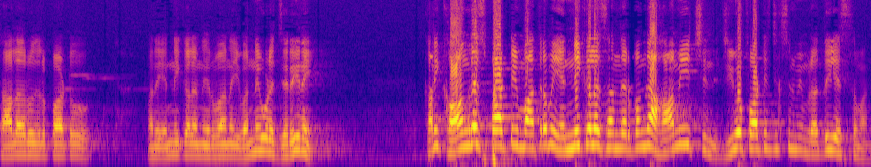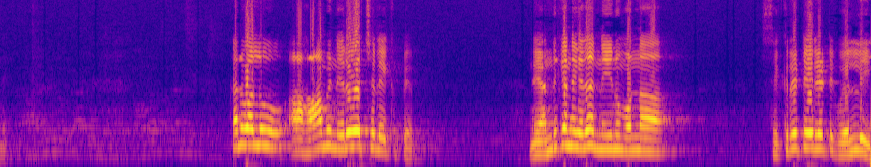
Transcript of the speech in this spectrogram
చాలా రోజుల పాటు మరి ఎన్నికల నిర్వహణ ఇవన్నీ కూడా జరిగినాయి. కానీ కాంగ్రెస్ పార్టీ మాత్రం ఎన్నికల సందర్భంగా హామీ ఇచ్చింది. జియో ఫార్టీ సిక్స్ని మేము రద్దు చేస్తామని. కానీ వాళ్ళు ఆ హామీ నెరవేర్చలేకపోయారు. నేను అందుకనే కదా నేను మొన్న సెక్రటేరియట్కి వెళ్ళి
